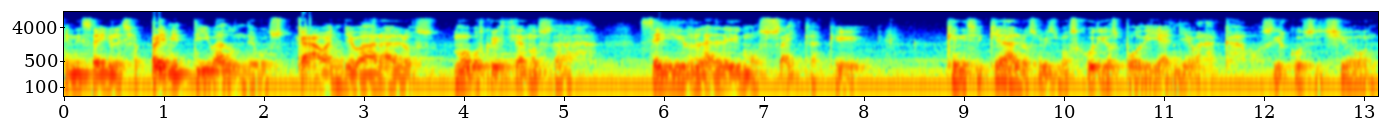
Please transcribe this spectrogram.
en esa iglesia primitiva donde buscaban llevar a los nuevos cristianos a seguir la ley mosaica que, que ni siquiera los mismos judíos podían llevar a cabo, circuncisión,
